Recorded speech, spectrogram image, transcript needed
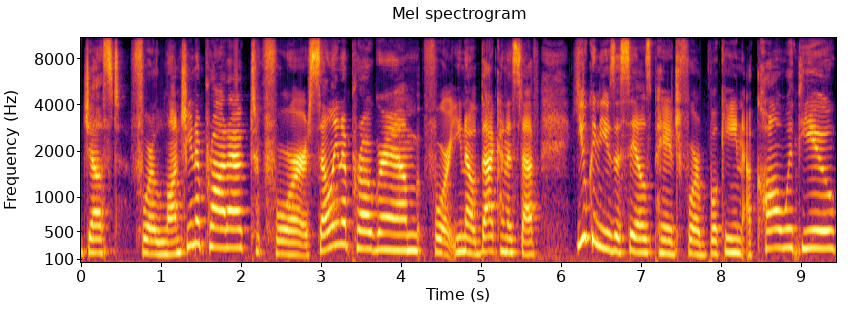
just for launching a product, for selling a program, for, you know, that kind of stuff. You can use a sales page for booking a call with you.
